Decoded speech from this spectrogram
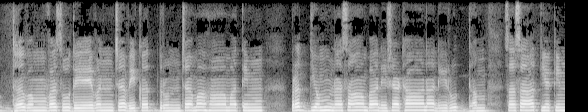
उद्धवं वसुदेवञ्च विकद्रुञ्च महामतिं प्रद्युम्नसाम्बनिषठाननिरुद्धं ससात्यकिं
